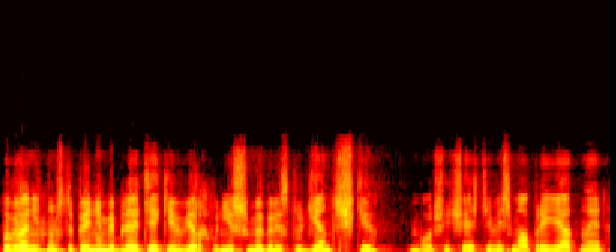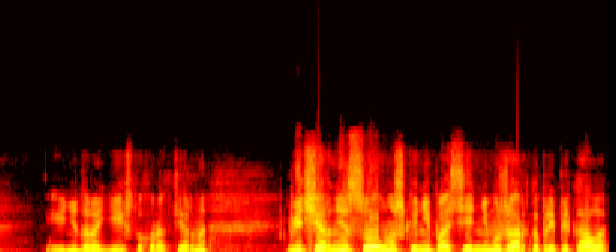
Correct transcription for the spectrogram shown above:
По гранитным ступеням библиотеки вверх-вниз шмыгали студенточки, большей частью весьма приятные и недорогие, что характерно. Вечернее солнышко не по-осеннему жарко припекало,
